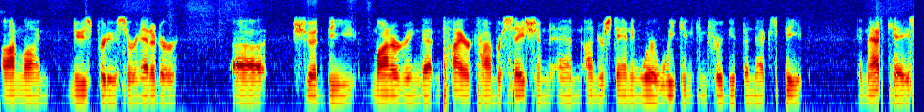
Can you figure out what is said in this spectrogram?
online news producer and editor should be monitoring that entire conversation and understanding where we can contribute the next beat. In that case,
